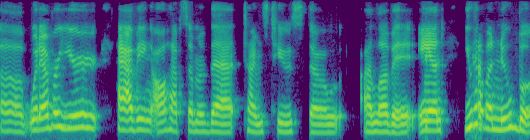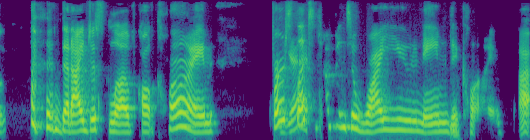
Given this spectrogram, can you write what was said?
uh, whatever you're having, I'll have some of that times two. So, I love it. And you have a new book that I just love called Climb. First, yes. let's jump into why you named it Climb. I,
